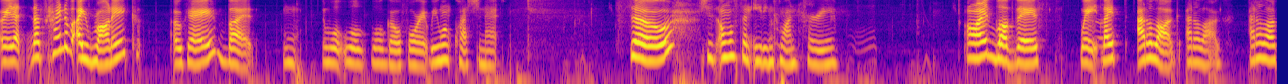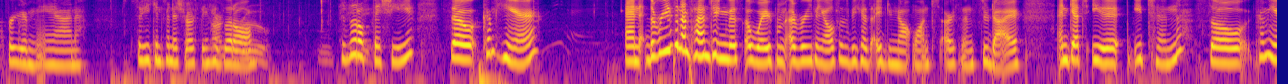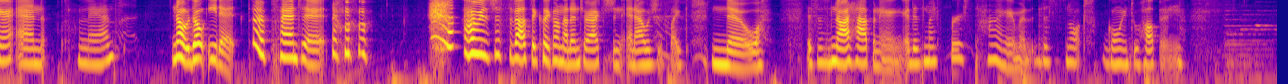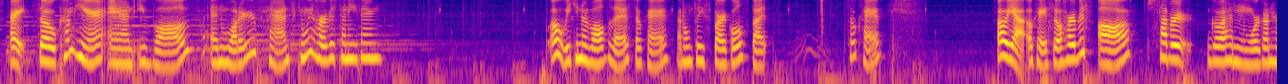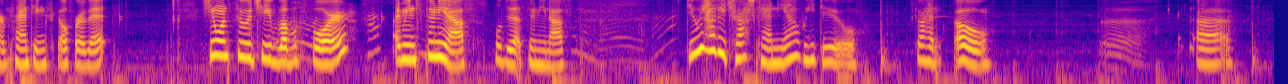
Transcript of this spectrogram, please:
Okay, that that's kind of ironic. Okay, but we'll we'll we'll go for it. We won't question it. So she's almost done eating. Come on, hurry. Oh, I love this. Wait, like add a log. Add a log. Add a log for your man, so he can finish roasting his little his little fishy. So come here. And the reason I'm planting this away from everything else is because I do not want our Sims to die and get eat eaten. So come here and plant. No, don't eat it. plant it. I was just about to click on that interaction and I was just like, no, this is not happening. It is my first time and this is not going to happen. Alright, so come here and evolve and water your plants. Can we harvest anything? Oh, we can evolve this. Okay. I don't see sparkles, but it's okay. Oh, yeah. Okay, so harvest all. Just have her go ahead and work on her planting skill for a bit. She wants to achieve level 4. I mean, soon enough. We'll do that soon enough. Do we have a trash can? Yeah, we do. Let's go ahead. Oh. Uh.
